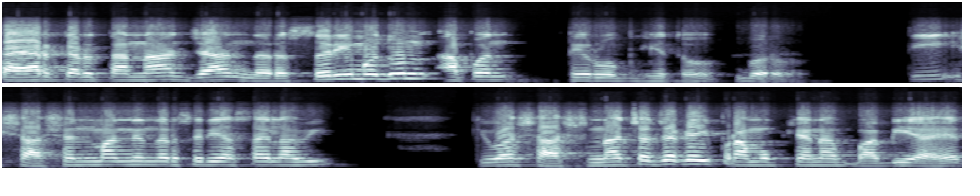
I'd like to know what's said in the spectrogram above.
तयार करताना ज्या नर्सरीमधून आपण ते रोप घेतो बरोबर. ती शासनमान्य नर्सरी असायला हवी. किंवा शासनाच्या ज्या काही प्रामुख्यानं बाबी आहेत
